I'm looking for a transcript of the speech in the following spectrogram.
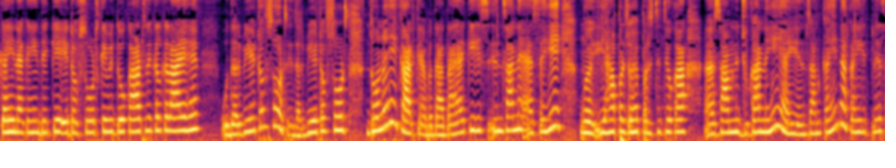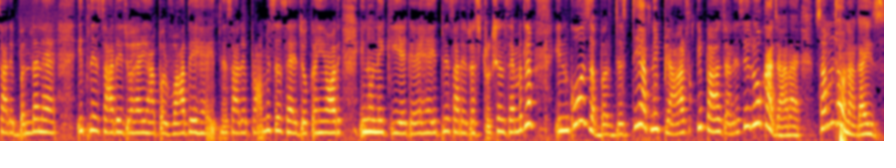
कहीं ना कहीं देखिए एट ऑफ़ सोर्ट्स के भी दो कार्ड्स निकल कर आए हैं। उधर भी एट ऑफ़ सोर्ट्स इधर भी एट ऑफ़ सोर्ट्स दोनों ही कार्ड क्या बताता है कि इस इंसान ने ऐसे ही यहाँ पर जो है परिस्थितियों का सामने झुका नहीं है ये इंसान। कहीं ना कहीं इतने सारे बंधन है, इतने सारे जो है यहाँ पर वादे हैं, इतने सारे प्रोमिस है जो कहीं और इन्होंने किए गए हैं, इतने सारे रेस्ट्रिक्शंस है। मतलब इनको ज़बरदस्ती अपने प्यार के पास जाने से रोका जा रहा है। समझो ना गाइज़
